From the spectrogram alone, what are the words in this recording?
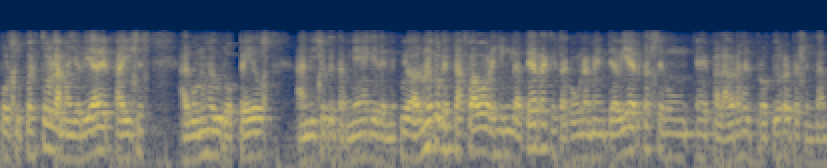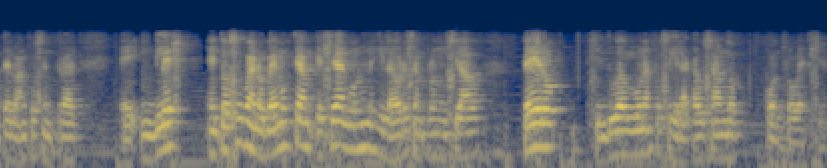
por supuesto, la mayoría de países, algunos europeos, han dicho que también hay que tener cuidado. Lo único que está a favor es Inglaterra, que está con una mente abierta, según eh, palabras del propio representante del Banco Central eh, inglés. Entonces, bueno, vemos que aunque sea algunos legisladores se han pronunciado, pero sin duda alguna esto seguirá causando controversia.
